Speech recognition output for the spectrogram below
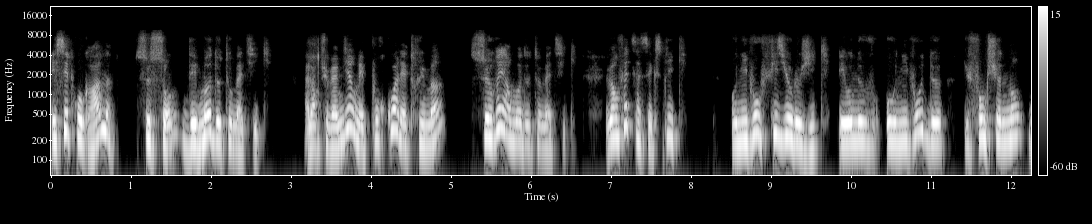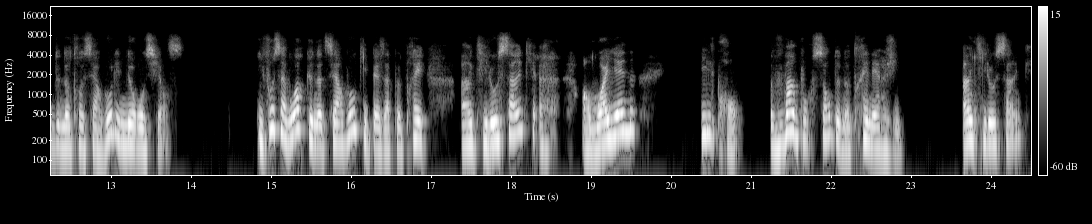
Et ces programmes, ce sont des modes automatiques. Alors tu vas me dire, mais pourquoi l'être humain serait en mode automatique? Mais en fait, ça s'explique au niveau physiologique et au, niveau de, du fonctionnement de notre cerveau, les neurosciences. Il faut savoir que notre cerveau, qui pèse à peu près 1,5 kg en moyenne, il prend 20% de notre énergie. 1,5 kg,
